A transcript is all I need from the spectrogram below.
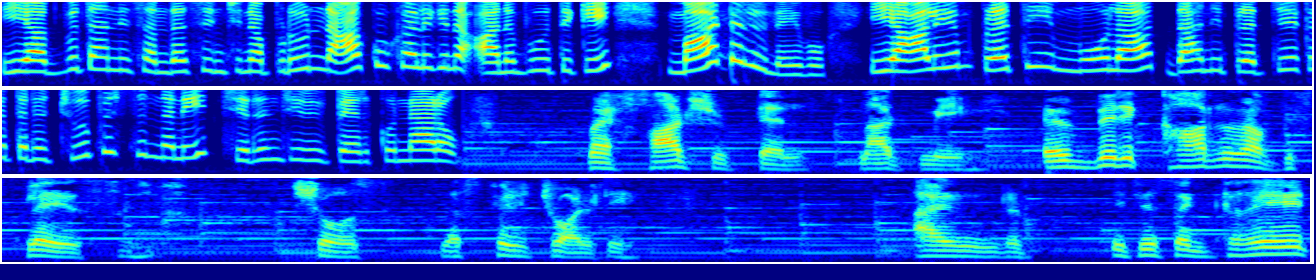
ఈ అద్భుతాన్ని సందర్శించినప్పుడు నాకు కలిగిన అనుభూతికి మాటలు లేవు ఈ ఆలయం ప్రతి మూల దాని ప్రత్యేకతను చూపిస్తుందని చిరంజీవి పేర్కొన్నారు My heart should tell, not me. Every corner of this place shows the spirituality. And it is a great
